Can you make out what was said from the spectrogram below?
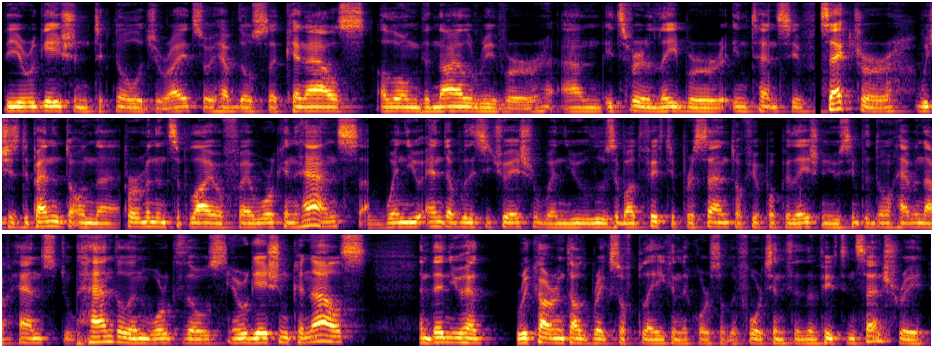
the irrigation technology, right? So you have those uh, canals along the Nile River, and it's very labor-intensive sector, which is dependent on the permanent supply of uh, working hands. When you end up with a situation when you lose about 50% of your population, you simply don't have enough hands to handle and work those irrigation canals. And then you had recurrent outbreaks of plague in the course of the 14th and the 15th century.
